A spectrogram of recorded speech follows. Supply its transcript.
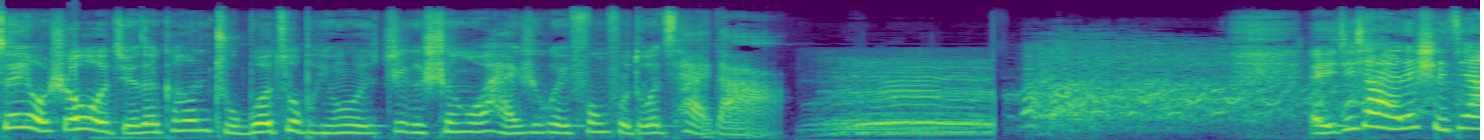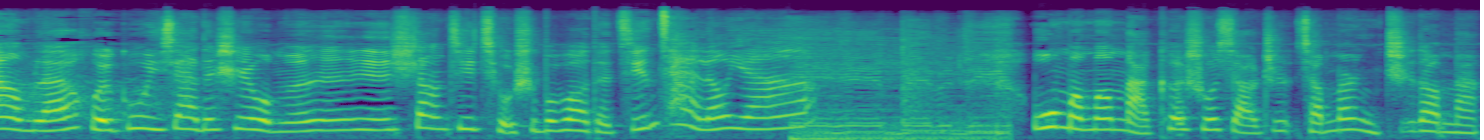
所以有时候我觉得跟主播做朋友，这个生活还是会丰富多彩的。哎，接下来的时间啊，我们来回顾一下的是我们上期糗事播报的精彩留言。乌蒙蒙马克说：“小知小妹儿，你知道吗？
